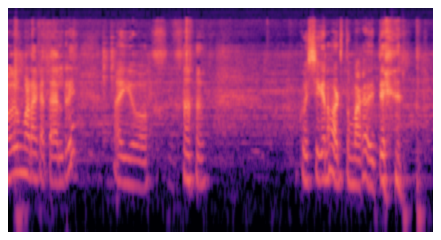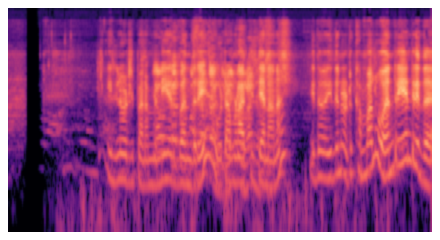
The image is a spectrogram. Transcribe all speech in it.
ಮಗಳು ಮಾಡಕತ್ತಲ್ರಿ ಅಯ್ಯೋ ಖುಷಿಗೆ ಹೊಟ್ಟೆ ತುಂಬಾಕತೈತಿ ಇಲ್ಲಿ ನೋಡ್ರಿಪ್ಪ ನಮ್ಮ ಮನೆಯವ್ರು ಬಂದ್ರಿ. ಊಟ ಮಾಡತ್ತಿದ್ದೆ ನಾನು. ಇದು ಇದು ನೋಡ್ರಿ ಕಂಬಲು ಅನ್ರಿ ಏನ್ರಿ ಇದು?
